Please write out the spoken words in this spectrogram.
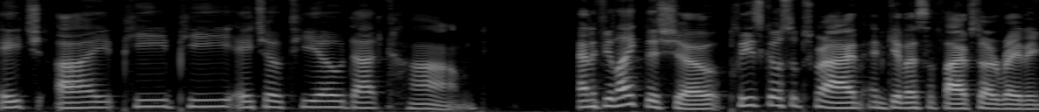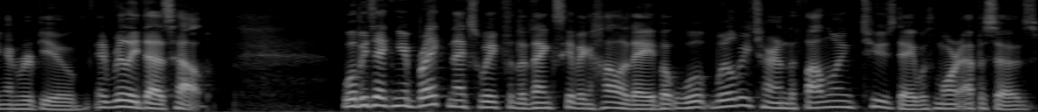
H I P P H O T O.com. And if you like this show, please go subscribe and give us a five star rating and review. It really does help. We'll be taking a break next week for the Thanksgiving holiday, but we'll, we'll return the following Tuesday with more episodes.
